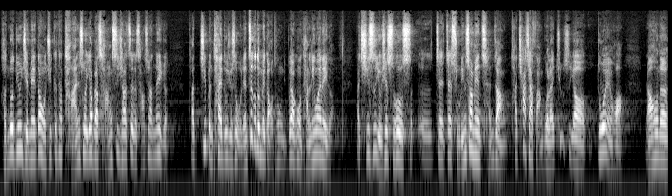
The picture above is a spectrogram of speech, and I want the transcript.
很多弟兄姐妹，当我去跟他谈说要不要尝试一下这个，尝试一下那个。他基本态度就是我连这个都没搞通，你不要跟我谈另外那个。啊，其实有些时候是呃，在在属灵上面成长，他恰恰反过来就是要多元化。然后呢，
